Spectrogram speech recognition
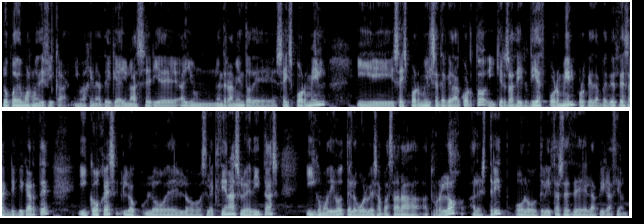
lo podemos modificar. Imagínate que hay una serie, hay un entrenamiento de 6 por 1000 y 6 por 1000 se te queda corto y quieres hacer 10 por 1000 porque te apetece sacrificarte y coges, lo, lo, seleccionas, lo editas y como digo, te lo vuelves a pasar a tu reloj, al street o lo utilizas desde la aplicación.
